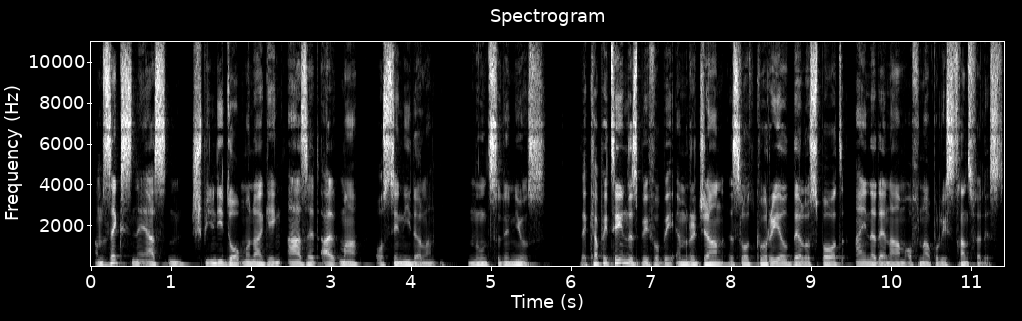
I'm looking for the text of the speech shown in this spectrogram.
Am 6.1. spielen die Dortmunder gegen AZ Alkmaar aus den Niederlanden. Nun zu den News. Der Kapitän des BVB Emre Can ist laut Corriere dello Sport einer der Namen auf Napolis Transferliste.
